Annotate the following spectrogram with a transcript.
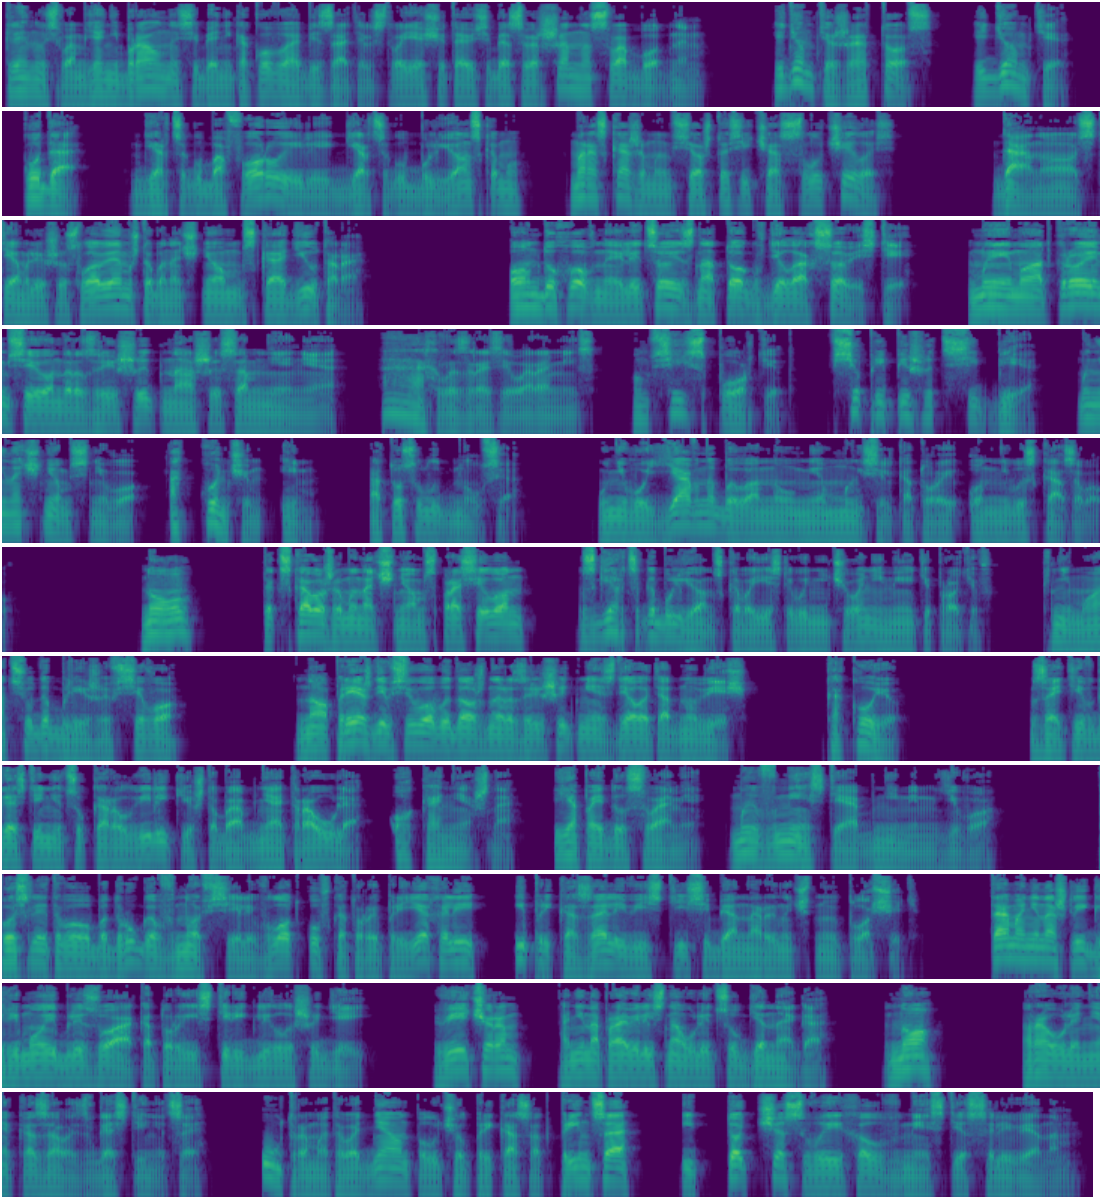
Клянусь вам, я не брал на себя никакого обязательства, я считаю себя совершенно свободным. Идемте же, Атос, идемте. Куда? герцогу Бафору или герцогу Бульонскому. Мы расскажем им все, что сейчас случилось. Да, но с тем лишь условием, чтобы начнем с коадьютора. Он духовное лицо и знаток в делах совести. Мы ему откроемся, и он разрешит наши сомнения. Ах, — возразил Арамис, — он все испортит, все припишет себе. Мы не начнем с него, а кончим им. Атос улыбнулся. У него явно была на уме мысль, которой он не высказывал. «Ну, так с кого же мы начнем?» — спросил он. «С герцога Бульонского, если вы ничего не имеете против. К нему отсюда ближе всего». «Но прежде всего вы должны разрешить мне сделать одну вещь». «Какую?» «Зайти в гостиницу «Карл Великий», чтобы обнять Рауля». «О, конечно. Я пойду с вами. Мы вместе обнимем его». После этого оба друга вновь сели в лодку, в которой приехали, и приказали вести себя на рыночную площадь. Там они нашли Гримо и Близуа, которые стерегли лошадей. Вечером они направились на улицу Генега. Но Рауля не оказалось в гостинице. Утром этого дня он получил приказ от принца и тотчас выехал вместе с Оливеном.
